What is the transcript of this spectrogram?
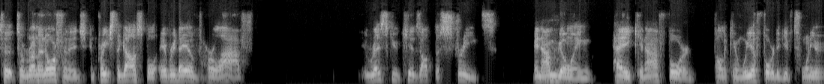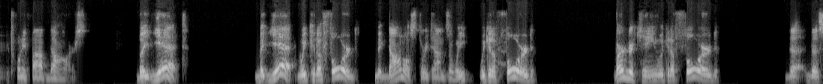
to, to run an orphanage and preach the gospel every day of her life, rescue kids off the streets. And I'm going, hey, can I afford, Paula, can we afford to give 20 or $25? But yet, but yet we could afford McDonald's three times a week. We could afford Burger King. We could afford the, the,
